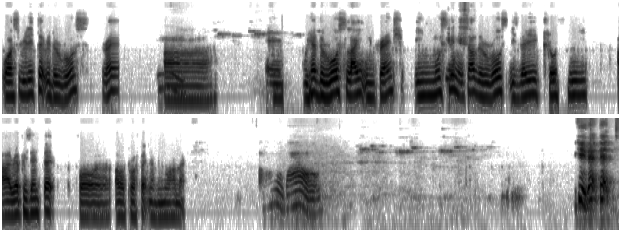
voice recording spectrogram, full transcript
was related with the rose, right? Mm. Uh, and we have the rose line in French. In Muslim Yes. itself, the rose is very closely uh, represented for our Prophet Nabi Muhammad. Oh wow. Okay, that that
